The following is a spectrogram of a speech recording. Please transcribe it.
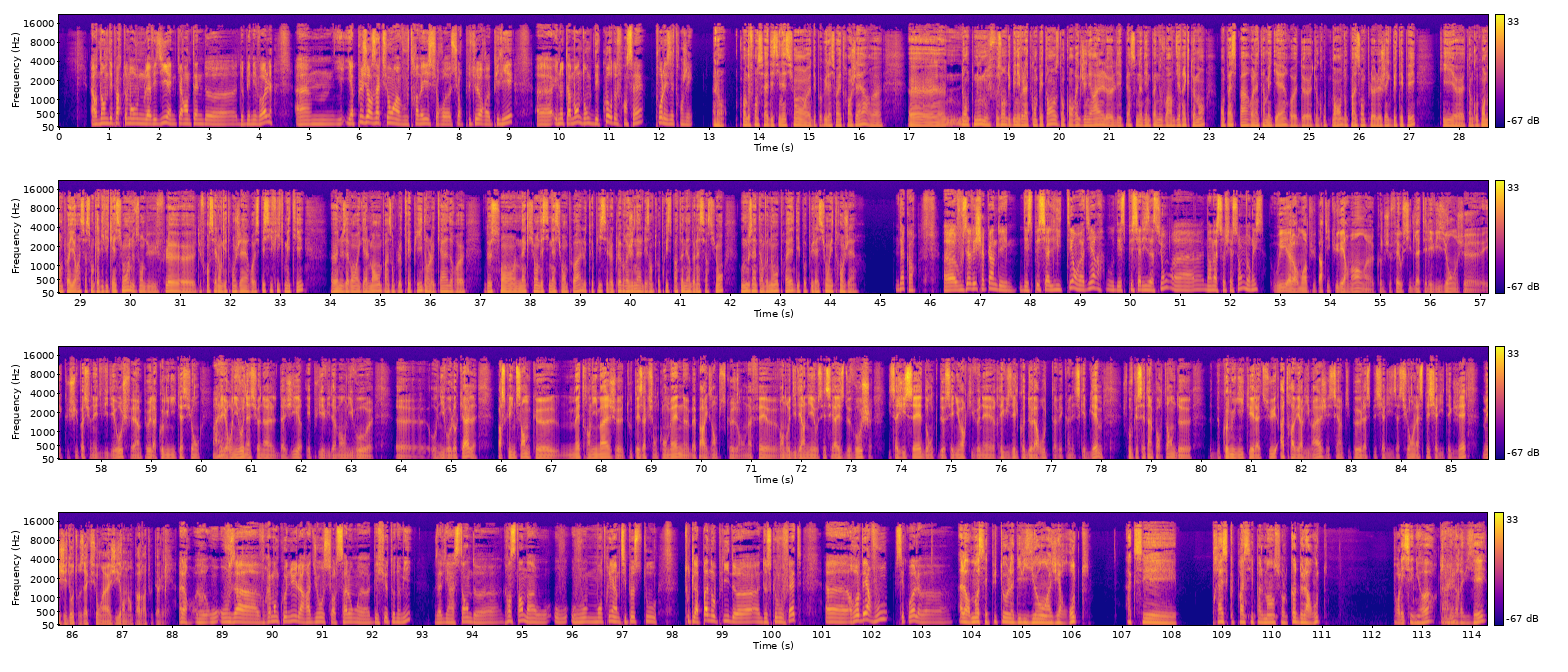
Alors dans le département, vous nous l'avez dit, il y a une quarantaine de, de bénévoles. Euh, Il y a plusieurs actions. hein. Vous travaillez sur euh, sur plusieurs euh, piliers euh, et notamment donc des cours de français pour les étrangers. Alors, cours de français à destination euh, des populations étrangères. Euh, donc nous, nous faisons du bénévolat de compétences. Donc en règle générale, euh, les personnes ne viennent pas nous voir directement. On passe par euh, l'intermédiaire de, groupements. Donc par exemple le GEC BTP, qui est un groupement d'employeurs insertion qualification. Nous faisons du FLE, du français langue étrangère spécifique métier. Nous avons également par exemple le CREPI dans le cadre de son action destination emploi. Le CREPI, c'est le club régional des entreprises partenaires de l'insertion où nous intervenons auprès des populations étrangères. D'accord. Euh, vous avez chacun des, des spécialités, on va dire, ou des spécialisations euh, dans l'association, Maurice? Oui, alors moi plus particulièrement, euh, comme je fais aussi de la télévision je, et que je suis passionné de vidéo, je fais un peu la communication Ouais. d'ailleurs au niveau national d'agir et puis évidemment au niveau au niveau local parce qu'il me semble que mettre en image euh, toutes les actions qu'on mène ben, par exemple ce que on a fait euh, vendredi dernier au CCAS de Vauche il s'agissait donc de seniors qui venaient réviser le code de la route avec un escape game je trouve que c'est important de de communiquer là-dessus à travers l'image et c'est un petit peu la spécialisation, la spécialité que j'ai, mais j'ai d'autres actions à agir, on en parlera tout à l'heure. Alors, on, vous a vraiment connu la radio sur le salon Défi Autonomie. Vous aviez un stand, euh, grand stand, hein, où, où- où vous montriez un petit peu tout, toute la panoplie de, de ce que vous faites. Euh, Robert, vous, c'est quoi le Alors, moi, c'est plutôt la division Agir Route, axée presque principalement sur le code de la route pour les seniors qui Ouais. veulent réviser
